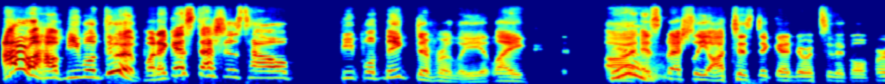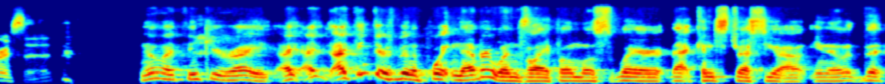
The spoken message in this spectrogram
I don't know how people do it, but I guess that's just how people think differently. Like, uh, yeah. especially autistic and neurotypical person. No, I think you're right. I, I, I think there's been a point in everyone's life almost where that can stress you out. You know, the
